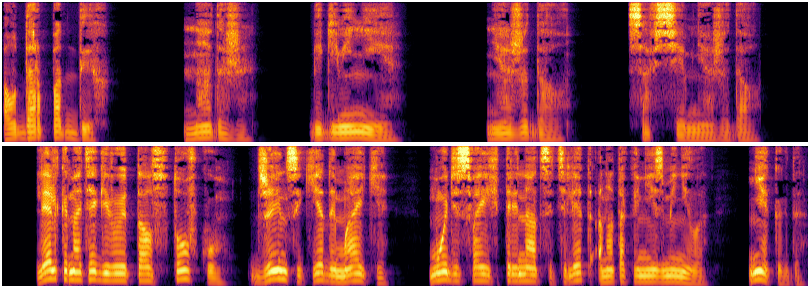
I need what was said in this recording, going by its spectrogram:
а удар под дых. Надо же, бегемения. Не ожидал, совсем не ожидал. Лялька натягивает толстовку, джинсы, кеды, майки. Моде своих тринадцати лет она так и не изменила. Некогда,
